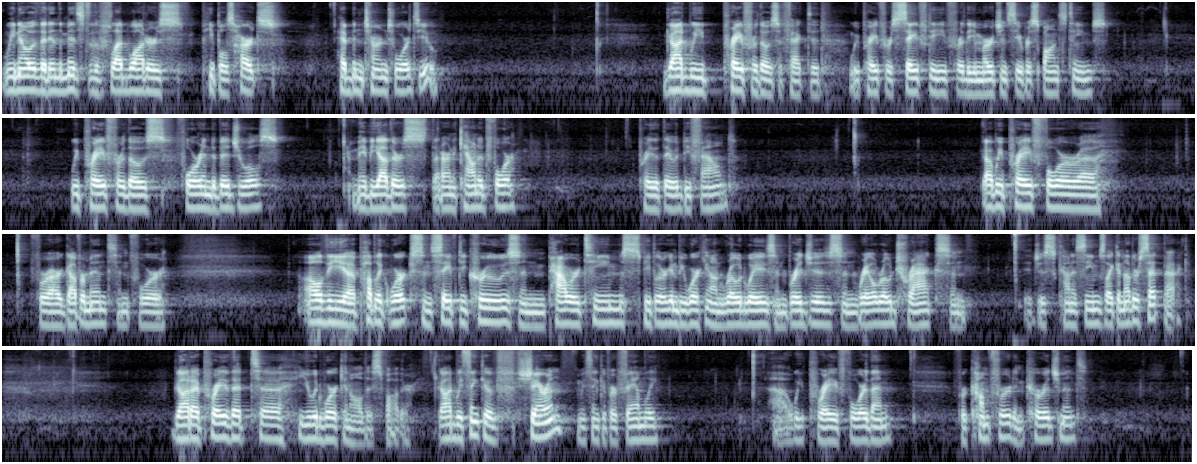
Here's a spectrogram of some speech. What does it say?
We know that in the midst of the floodwaters, people's hearts have been turned towards you. God, we pray for those affected. We pray for safety for the emergency response teams. We pray for those four individuals, maybe others that aren't accounted for. Pray that they would be found. God, we pray for, uh, for our government and for all the uh, public works and safety crews and power teams. People are going to be working on roadways and bridges and railroad tracks, and it just kind of seems like another setback. God, I pray that uh, you would work in all this, Father. God, we think of Sharon, we think of her family. Uh, we pray for them, for comfort, encouragement,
